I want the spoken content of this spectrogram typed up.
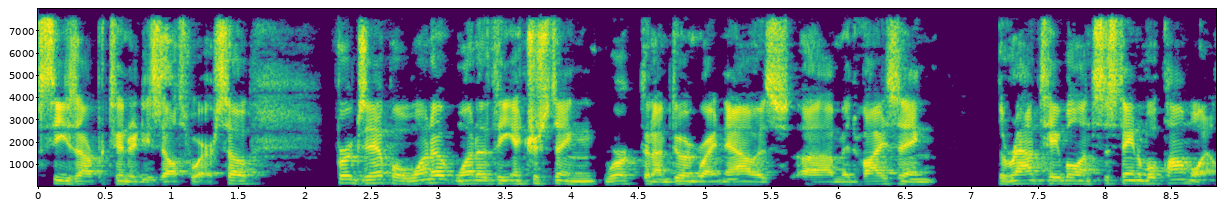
seize opportunities elsewhere. So. For example, one of one of the interesting work that I'm doing right now is uh, I'm advising the Roundtable on Sustainable Palm Oil.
